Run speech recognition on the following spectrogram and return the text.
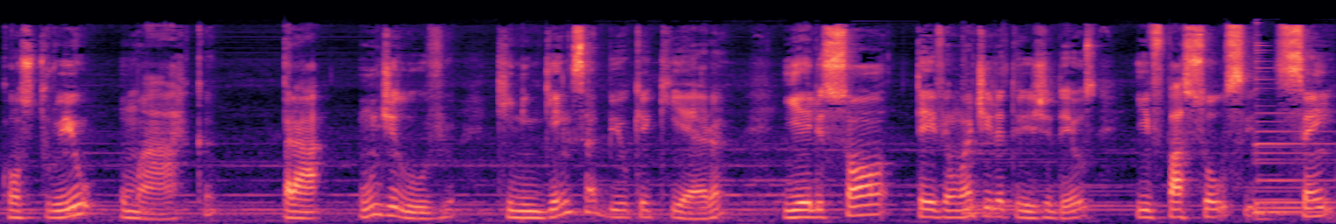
construiu uma arca para um dilúvio que ninguém sabia o que, que era e ele só teve uma diretriz de Deus e passou-se 100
